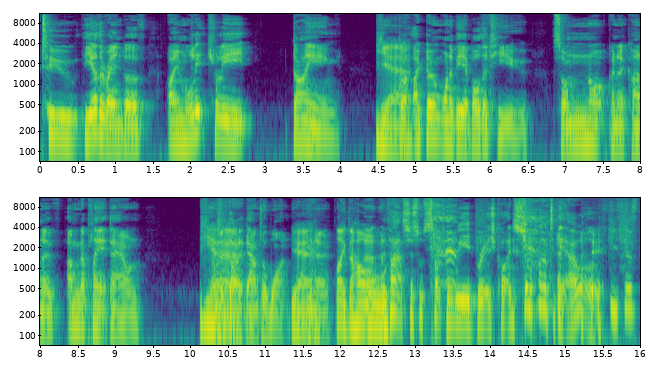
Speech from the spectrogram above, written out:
to the other end of I'm literally dying, yeah, but I don't want to be a bother to you, so I'm not gonna kind of I'm gonna play it down. Yeah, I'm dial it down to one. yeah, you know. like the Uh, whole. and that's just such a weird British culture. It's so hard to get out of. you just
